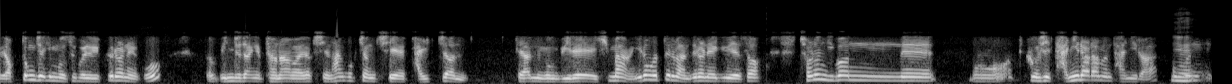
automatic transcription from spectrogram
역동적인 모습을 끌어내고 또 민주당의 변화와 혁신, 한국 정치의 발전, 대한민국 미래의 희망 이런 것들을 만들어내기 위해서 저는 이번에 뭐 그것이 단일화라면 단일화 혹은 예.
